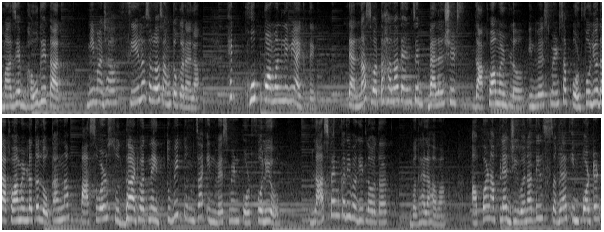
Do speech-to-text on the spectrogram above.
माझे भाऊ घेतात. मी माझ्या सी एला सगळं सांगतो करायला. हे खूप कॉमनली मी ऐकते. त्यांना स्वतःला त्यांचे बॅलन्स शीट्स दाखवा म्हटलं इन्व्हेस्टमेंटचा पोर्टफोलिओ दाखवा म्हटलं तर लोकांना पासवर्डसुद्धा आठवत नाही तुम्ही तुमचा इन्व्हेस्टमेंट पोर्टफोलिओ लास्ट टाईम कधी बघितला होता? बघायला हवा. आपण आपल्या जीवनातील सगळ्यात इम्पॉर्टंट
